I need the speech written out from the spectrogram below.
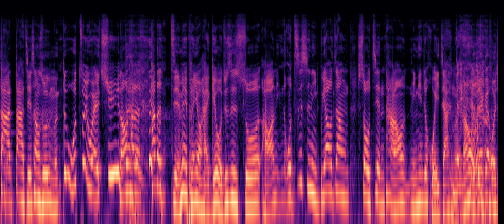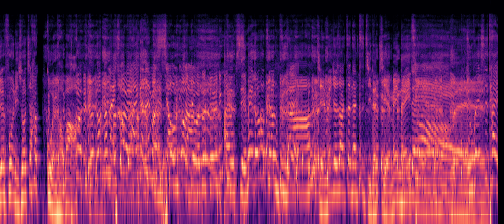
大大街上说什么，对我最委屈。然后他的他的姐妹朋友还给我就是说，好啊，你我支持你，不要这样受践踏，然后明天就回家什么。然后我就跟我就附和你说，叫他滚好不好？他买错票还敢来买小票，给我这边，哎呦，姐妹都要这样子啊，姐妹就是要站在自己的姐妹那一边，对，除非是太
